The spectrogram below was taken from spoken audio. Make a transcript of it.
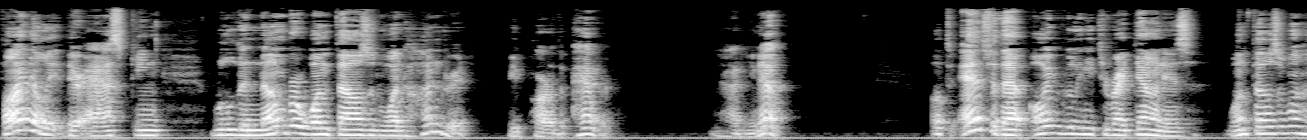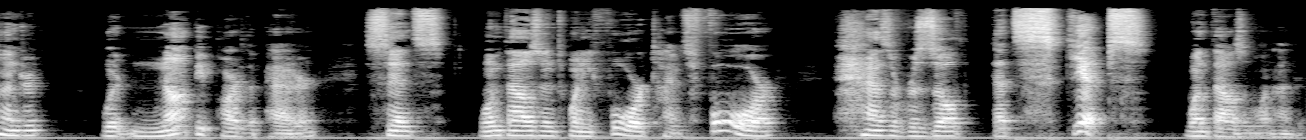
Finally, they're asking, will the number 1100 be part of the pattern? How do you know? Well, to answer that, all you really need to write down is 1100 would not be part of the pattern since 1024 times 4 has a result that skips 1100.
